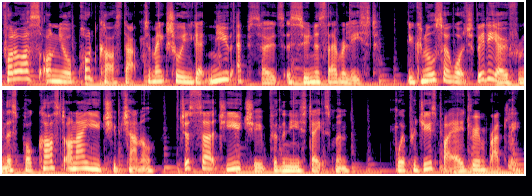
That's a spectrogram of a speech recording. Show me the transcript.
Follow us on your podcast app to make sure you get new episodes as soon as they're released. You can also watch video from this podcast on our YouTube channel. Just search YouTube for The New Statesman. We're produced by Adrian Bradley.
